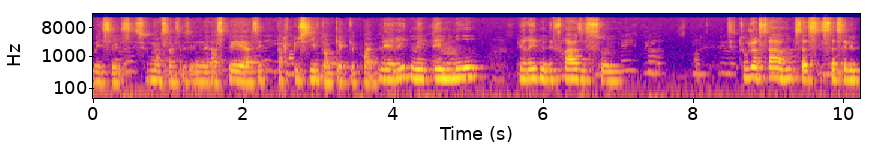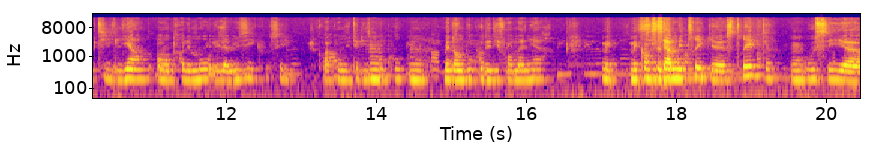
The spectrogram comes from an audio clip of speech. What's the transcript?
oui, c'est sûrement ça, c'est un aspect assez percussif dans quelques poèmes. Les rythmes des mots, les rythmes des phrases sont... C'est toujours ça, hein. ça, ça c'est le petit lien entre les mots et la musique aussi. Je crois qu'on utilise Mm. beaucoup, Mm. mais dans beaucoup de différentes manières. Mais, mais comme si c'est... un métrique euh, stricte Mm. ou si, euh,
